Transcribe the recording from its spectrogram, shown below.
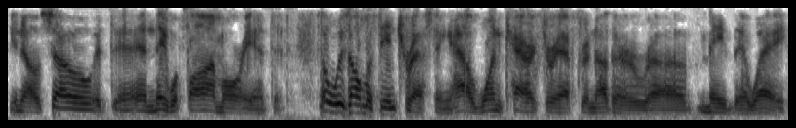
You know, so it, and they were farm oriented. So it was almost interesting how one character after another uh, made their way.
